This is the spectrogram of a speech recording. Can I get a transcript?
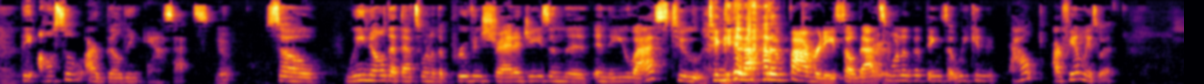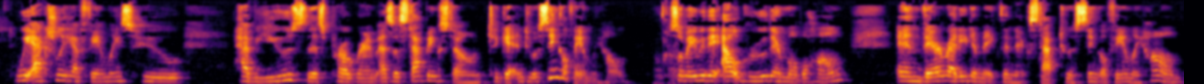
Right. they also are building assets. Yep. So we know that that's one of the proven strategies in the in the U.S. to to get out of poverty. So that's Right. one of the things that we can help our families with. We actually have families who have used this program as a stepping stone to get into a single family home. Okay. So maybe they outgrew their mobile home and they're ready to make the next step to a single family home.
